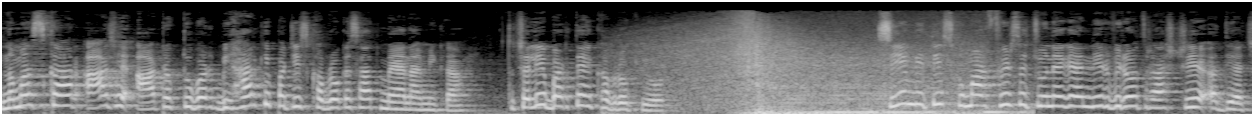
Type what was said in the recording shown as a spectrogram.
नमस्कार, आज है 8 अक्टूबर। बिहार की 25 खबरों के साथ मैं अनामिका। तो चलिए बढ़ते हैं खबरों की ओर। सीएम नीतीश कुमार फिर से चुने गए निर्विरोध राष्ट्रीय अध्यक्ष।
